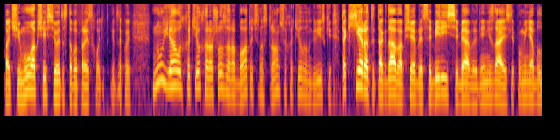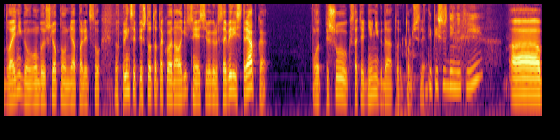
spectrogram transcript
Почему вообще все это с тобой происходит? И ты такой, ну, я вот хотел хорошо зарабатывать иностранцу, хотел английский. Так хера ты тогда вообще, блядь, собери себя, блядь. Я не знаю, если бы у меня был двойник, он бы шлепнул меня по лицу. Но, в принципе, что-то такое аналогичное, я себе говорю, соберись, тряпка. Вот пишу, кстати, дневник, да, в том числе. Ты пишешь дневники? А,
